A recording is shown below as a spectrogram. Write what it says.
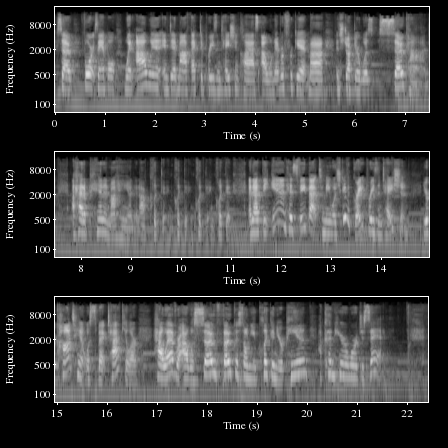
So, for example, when I went and did my effective presentation class, I will never forget my instructor was so kind. I had a pen in my hand and I clicked it and clicked it and clicked it and clicked it. And at the end, his feedback to me was, You gave a great presentation. Your content was spectacular. However, I was so focused on you clicking your pen, I couldn't hear a word you said.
